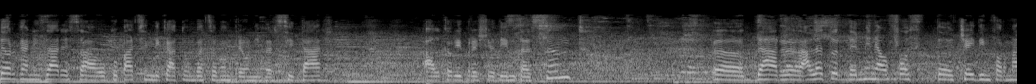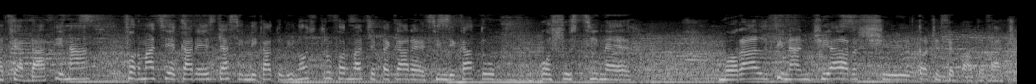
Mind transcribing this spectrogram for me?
De organizare s-a ocupat Sindicatul Învățământ Preuniversitar, al cărui președintă sunt, Uh, dar uh, alături de mine au fost uh, cei din formația Datina, formație care este a sindicatului nostru, formație pe care sindicatul o susține moral, financiar și tot ce se poate face.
